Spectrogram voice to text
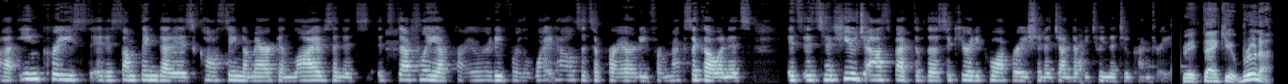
uh, increased. It is something that is costing American lives, and it's it's definitely a priority for the White House. It's a priority for Mexico, and it's it's it's a huge aspect of the security cooperation agenda between the two countries. Great, thank you, Bruna.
